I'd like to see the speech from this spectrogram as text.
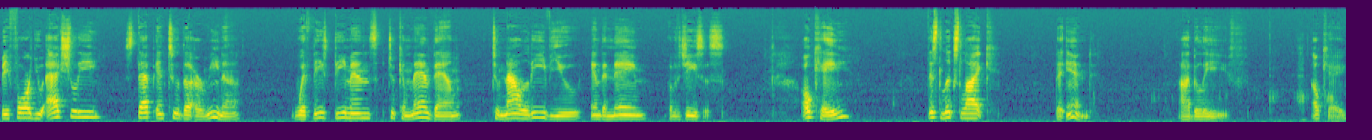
before you actually step into the arena with these demons to command them to now leave you in the name of Jesus. Okay, this looks like the end, I believe. Okay.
